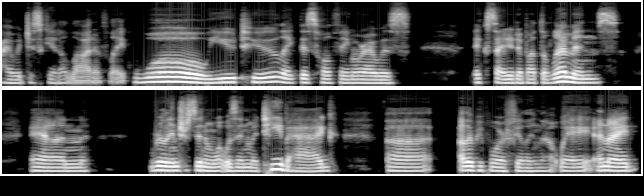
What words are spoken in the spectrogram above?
I would just get a lot of like, whoa, you too? Like this whole thing where I was excited about the lemons and really interested in what was in my tea bag. Uh, other people are feeling that way. And I,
